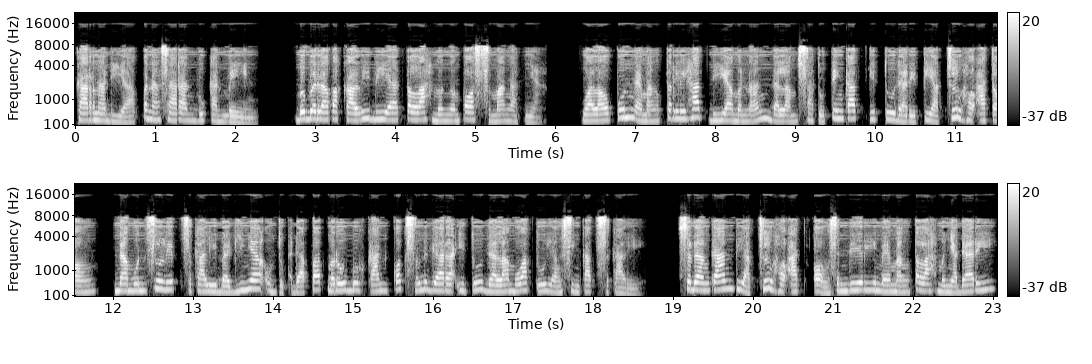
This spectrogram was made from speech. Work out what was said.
karena dia penasaran bukan main. Beberapa kali dia telah mengempos semangatnya. Walaupun memang terlihat dia menang dalam satu tingkat itu dari Tiat Chu Atong, namun sulit sekali baginya untuk dapat merubuhkan koksu negara itu dalam waktu yang singkat sekali. Sedangkan Tiat Chu Ho Atong sendiri memang telah menyadari,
